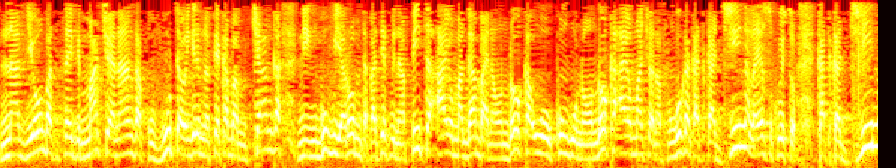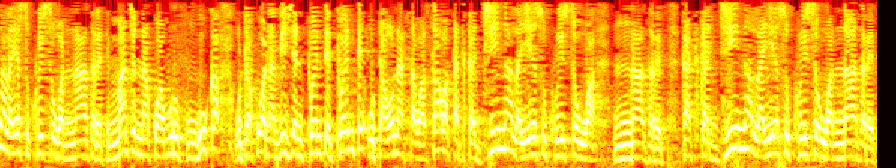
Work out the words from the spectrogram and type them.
Navyoomba sasa hivi macho yanaanza kuvuta wengine mnasikia kama mchanga ni nguvu ya roho mtakatifu inapita hayo magamba yanaondoka huo ukungu unaondoka hayo macho yanafunguka katika jina la yesu kristo. Katika jina la yesu kristo wa nazareth. Macho ninakuamuru funguka utakuwa na vision 2020 utaona sawasawa katika jina la yesu kristo wa nazareth. Katika jina la yesu kristo wa nazareth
